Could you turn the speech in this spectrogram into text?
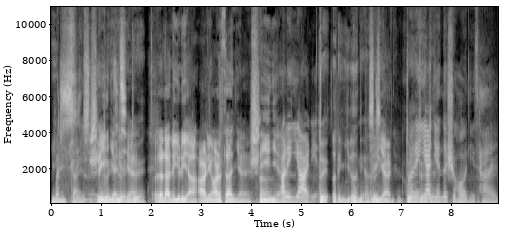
应该是十一年前。对，来来捋一捋啊，二零二三年，十一年，二零一二年，对，二零一二年，二零一二年，对，二零一二年的时候你才，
